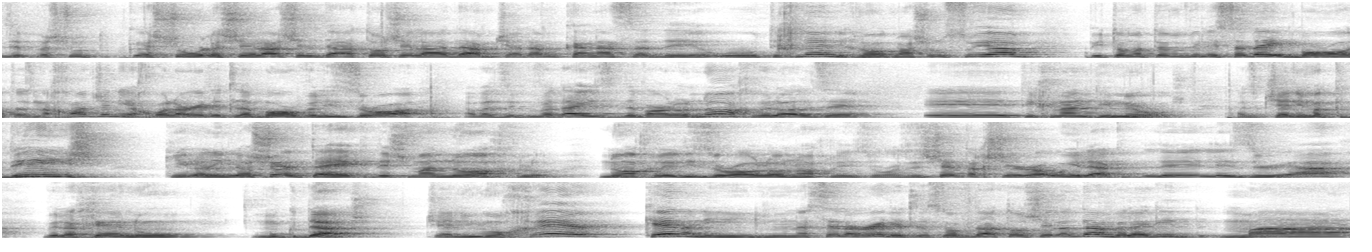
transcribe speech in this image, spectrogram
זה פשוט קשור לשאלה של דעתו של האדם. כשאדם קנה שדה, הוא תכנן לקנות משהו מסוים, פתאום אתה מביא לי שדה עם בורות. אז נכון שאני יכול לרדת לבור ולזרוע, אבל זה בוודאי זה דבר לא נוח, ולא על זה אה, תכננתי מראש. אז כשאני מקדיש, כאילו אני לא שואל את ההקדש מה נוח לו, נוח לי לזרוע או לא נוח לי לזרוע. זה שטח שראוי לזריעה, ולכן הוא מוקדש. כשאני מוכר, כן, אני מנסה לרדת לסוף דעתו של אדם ולהגיד מה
